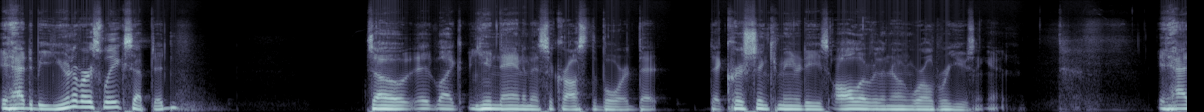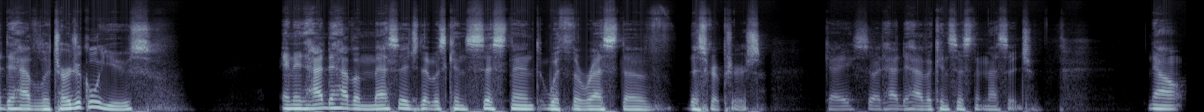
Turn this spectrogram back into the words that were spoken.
It had to be universally accepted. So it like unanimous across the board that that Christian communities all over the known world were using it. It had to have liturgical use and it had to have a message that was consistent with the rest of the scriptures. Okay, so it had to have a consistent message. Now,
